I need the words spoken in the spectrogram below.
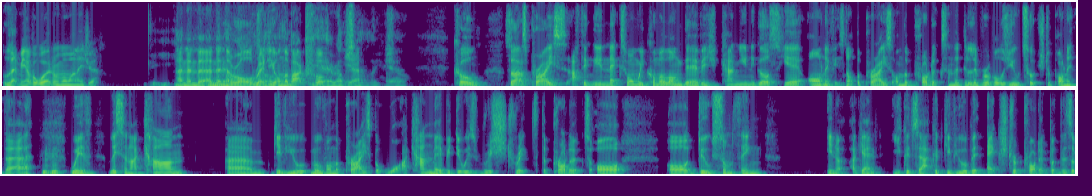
let me have a word with my manager. And then the- and then they're already on the back foot. Yeah, absolutely. yeah. Sure. Cool. So that's price. I think the next one we come along, Dave, is can you negotiate on, if it's not the price, on the products and the deliverables? You touched upon it there Mhm. with, listen, I can't um, give you a move on the price, but what I can maybe do is restrict the product or or do something. You know, again, you could say I could give you a bit extra product, but there's a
